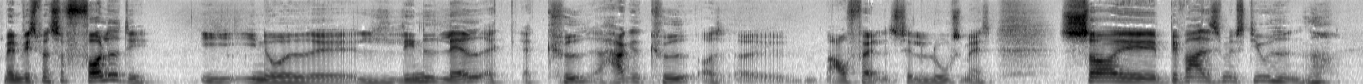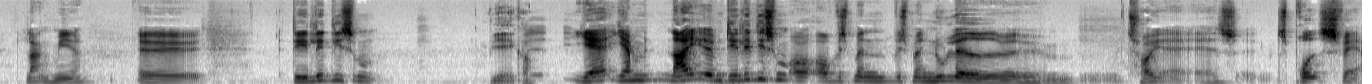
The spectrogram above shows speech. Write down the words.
Men hvis man så foldede det i, i noget øh, linned lavet af, af kød, af hakket kød og øh, affald, cellulosemasse, så øh, bevarede det simpelthen stivheden Nå. langt mere. Øh, det er lidt ligesom Virker. Ja, jamen, nej, øh, det er lidt ligesom, og, og hvis, man, hvis man nu lavede øh, tøj af, af sprød svær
